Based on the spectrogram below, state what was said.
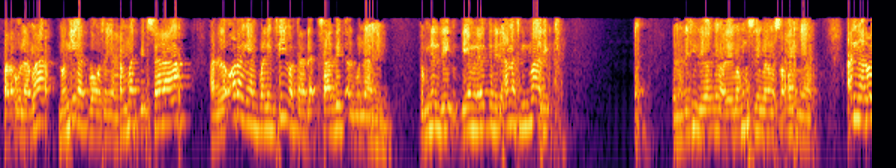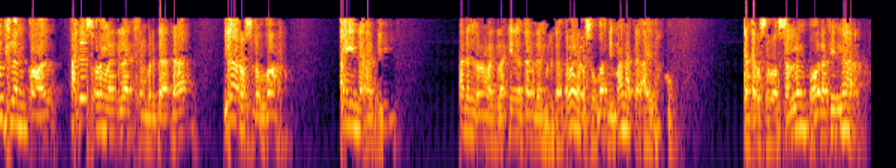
para ulama mengingat bahwasanya Muhammad bin Salam adalah orang yang paling fiqh terhadap Sabit Al-Bunani. Kemudian dia melihatkan dari Anas bin Malik dan hadis ini diriwayatkan oleh Imam Muslim dalam sahihnya. Anna rajulan qal, ada seorang laki-laki yang berkata, "Ya Rasulullah, aina abi?" Ada seorang laki-laki datang dan berkata, "Wahai Rasulullah, di manakah ayahku?" Kata Rasulullah sallallahu alaihi wasallam,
